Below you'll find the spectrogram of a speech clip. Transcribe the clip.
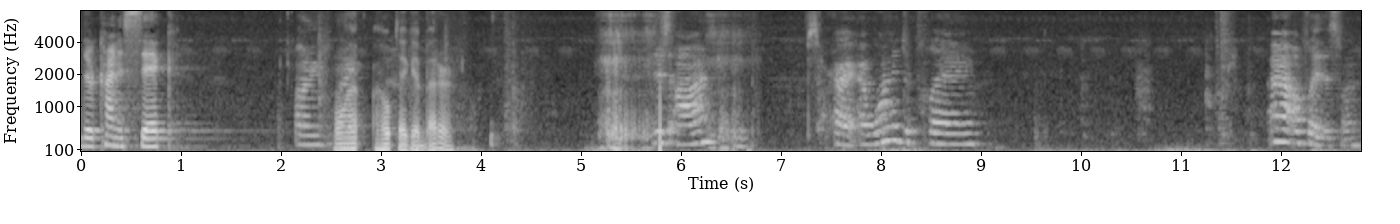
they're kind of sick. Um, Well, I- I hope they get better. Is this on? All right, I wanted to play. Uh, I'll play this one. Play that one.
